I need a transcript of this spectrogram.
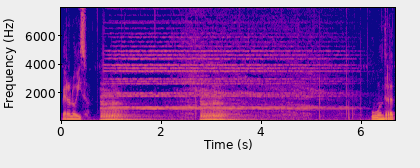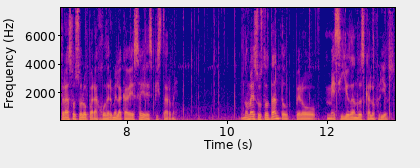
pero lo hizo. Hubo un retraso solo para joderme la cabeza y despistarme. No me asustó tanto, pero me siguió dando escalofríos.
